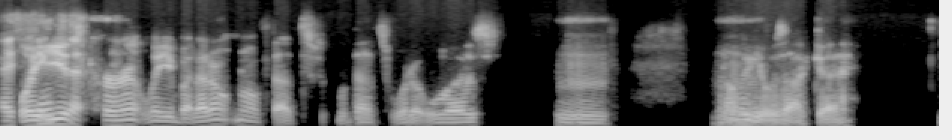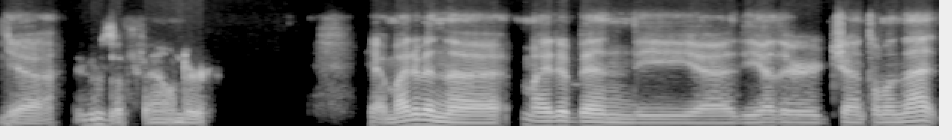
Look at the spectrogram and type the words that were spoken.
I well, think he is that, currently, but I don't know if that's that's what it was. Mm-hmm. I don't think it was that guy. Yeah, it was a founder. Yeah, it might have been the might have been the uh, the other gentleman that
